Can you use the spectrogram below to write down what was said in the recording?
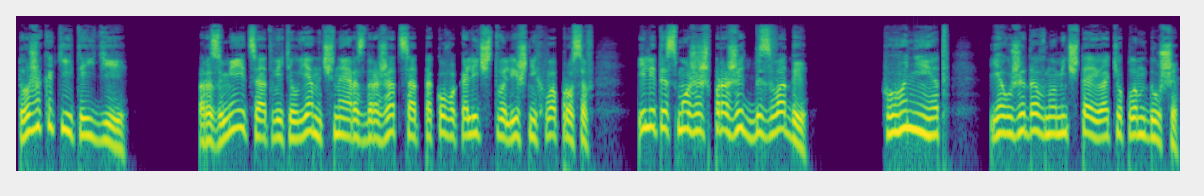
Тоже какие-то идеи? «Разумеется», — ответил я, начиная раздражаться от такого количества лишних вопросов. «Или ты сможешь прожить без воды?» «О, нет, я уже давно мечтаю о теплом душе,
